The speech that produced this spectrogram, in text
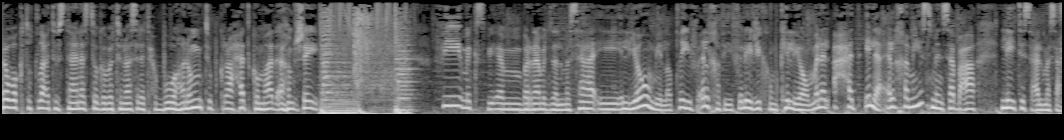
روقتوا طلعتوا استانستوا قابلتوا الناس اللي تحبوها نمتوا براحتكم هذا أهم شيء. في Mix PM برنامجنا المسائي اليومي اللطيف الخفيف اللي يجيكم كل يوم من الأحد إلى الخميس من سبعة ل 9 المساء.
